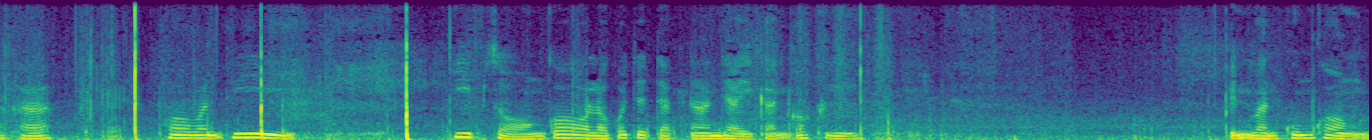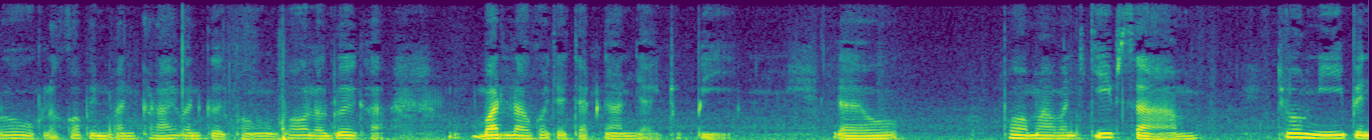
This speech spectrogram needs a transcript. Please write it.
นะคะ พอวันที่ยี่บสองก็เราก็จะจัดงานใหญ่กันก็คือ เป็นวันคุ้มครองโลก แล้วก็เป็นวันคล้ายวันเกิดของหลวงพ่อเราด้วยค่ะ วัดเราก็จะจัดงานใหญ่ทุกปี แล้วพอมาวันที่สามช่วงนี้เป็น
